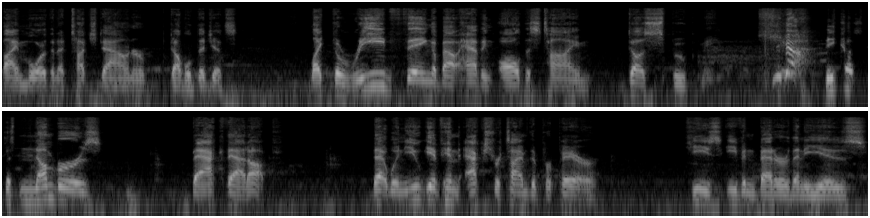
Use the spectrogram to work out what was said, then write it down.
by more than a touchdown or double digits. Like the Reid thing about having all this time does spook me. Yeah. Because the numbers back that up that when you give him extra time to prepare, he's even better than he is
